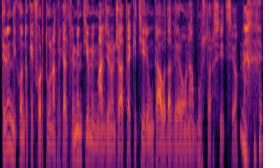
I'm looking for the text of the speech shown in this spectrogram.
ti rendi conto che fortuna, perché altrimenti io mi immagino già te che tiri un cavo davvero una busto arsizio. per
